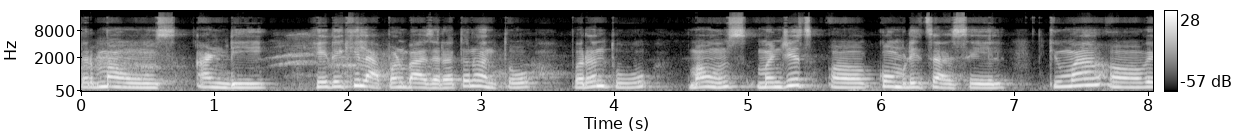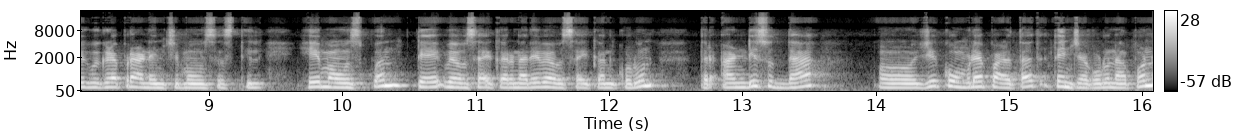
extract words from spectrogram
तर मांस अंडी हे देखील आपण बाजारातून आणतो. परंतु मांस म्हणजेच कोंबडीचं कोंबडीचा असेल किंवा वेगवेगळ्या प्राण्यांचे मांस असतील हे मांस पण ते व्यवसाय करणारे व्यावसायिकांकडून तर अंडीसुद्धा जे कोंबड्या पाळतात त्यांच्याकडून आपण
